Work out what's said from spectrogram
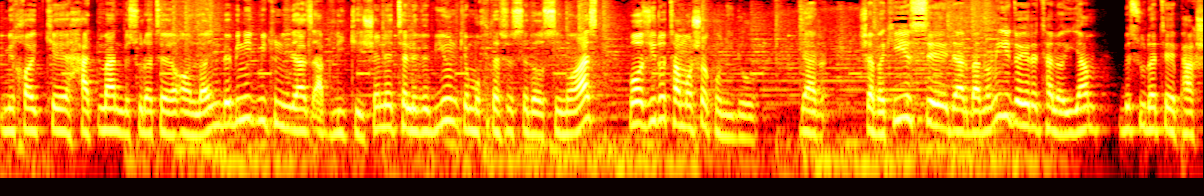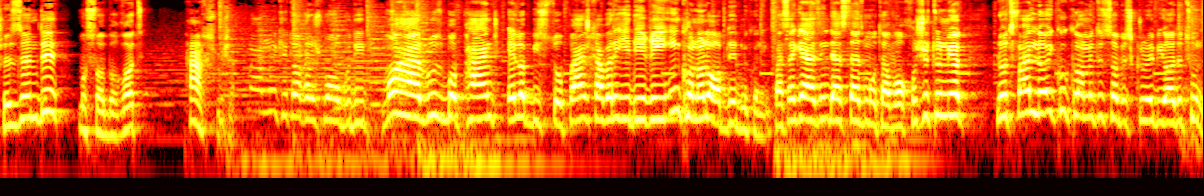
می‌خواید که حتما به صورت آنلاین ببینید می‌تونید از اپلیکیشن تلویزیون که مختص صدا سیما است بازی رو تماشا کنید و در شبکه سه در برنامه دایره طلایی هم به صورت پخش زنده مسابقات پخش میشن. ممنون که تا آخرش ما بودید. ما هر روز با 5 الی 25 خبر یه دقیقه این کانال رو آپدیت می‌کنیم. پس اگه از این دسته از محتوا خوشتون میاد لطفا like و کامنت و subscribe یادتون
